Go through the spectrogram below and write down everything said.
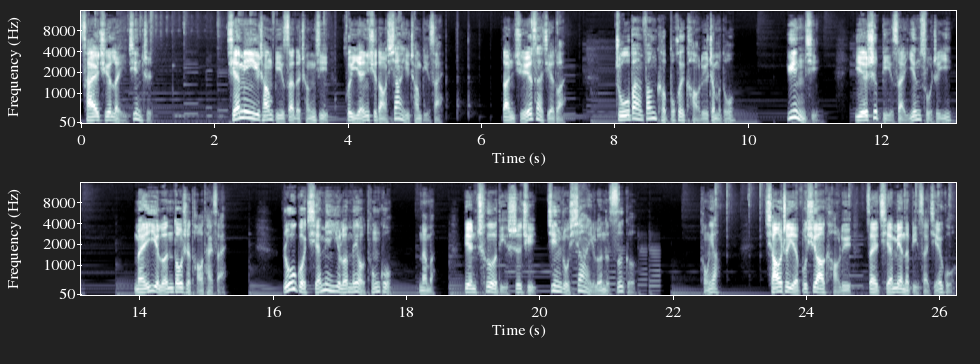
采取累进制，前面一场比赛的成绩会延续到下一场比赛，但决赛阶段，主办方可不会考虑这么多，运气也是比赛因素之一。每一轮都是淘汰赛，如果前面一轮没有通过，那么便彻底失去进入下一轮的资格。同样，乔治也不需要考虑在前面的比赛结果，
